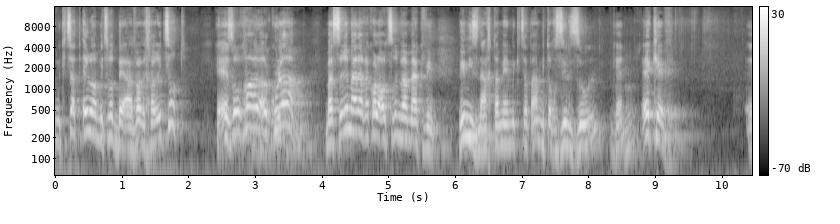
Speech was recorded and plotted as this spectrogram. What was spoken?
מקצת אלו המצוות באהבה וחריצות, אעזור לך על כולם. בעשירים האלה לך כל העוצרים והמעכבים. ואם הזנחת מהם מקצתם מתוך זלזול, כן? עקב. אה,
